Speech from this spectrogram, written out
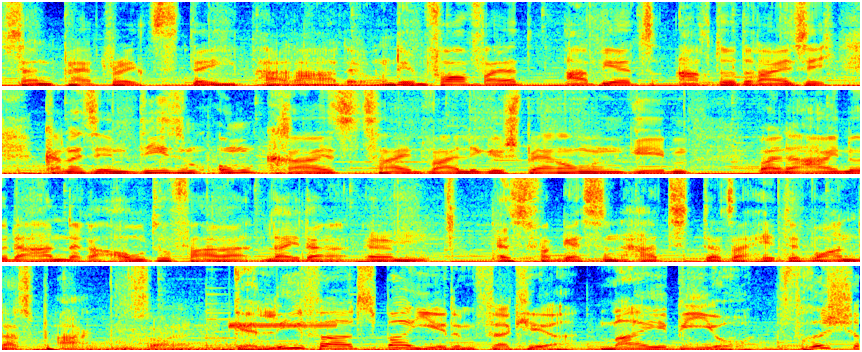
St. Patrick's Day Parade. Und im Vorfeld, ab jetzt 8.30 Uhr, kann es in diesem Umkreis zeitweilige Sperrungen geben, weil der ein oder andere Autofahrer leider ähm, es vergessen hat, dass er hätte woanders parken sollen. Geliefert bei jedem Verkehr. MyBio. Frische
